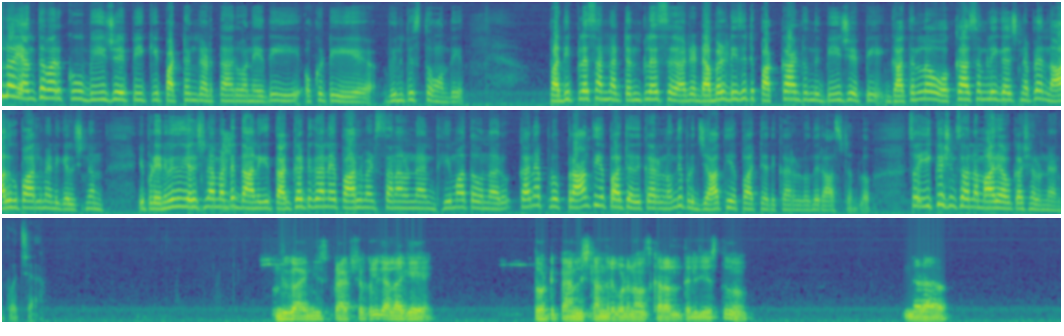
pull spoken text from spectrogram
ఎన్నికల్లో ఎంతవరకు బీజేపీకి పట్టం కడతారు అనేది ఒకటి వినిపిస్తోంది పది ప్లస్ అన్న టెన్ ప్లస్ అంటే డబల్ డిజిట్ పక్కా అంటుంది బీజేపీ. గతంలో ఒక్క అసెంబ్లీ గెలిచినప్పుడే నాలుగు పార్లమెంట్ గెలిచినాం. ఇప్పుడు ఎనిమిది గెలిచినామంటే దానికి తగ్గట్టుగానే పార్లమెంట్ స్థానాలు ఉన్నాయని ధీమాతో ఉన్నారు. కానీ అప్పుడు ప్రాంతీయ పార్టీ అధికారంలో ఉంది ఇప్పుడు జాతీయ పార్టీ అధికారంలో ఉంది రాష్ట్రంలో. సో ఈక్వేషన్స్ ఏమైనా మారే అవకాశాలు ఉన్నాయనుకోవచ్చా ముందుగా ఐ న్యూస్ ప్రేక్షకులకి అలాగే తోటి ప్యానలిస్ట్ అందరూ కూడా నమస్కారాలు తెలియజేస్తూ ఇందడ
